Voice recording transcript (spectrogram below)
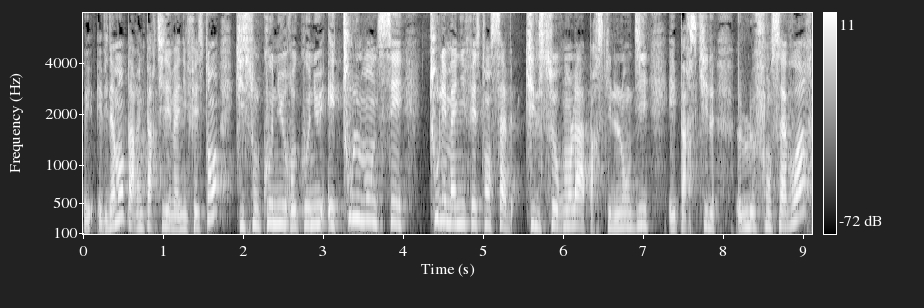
Oui, évidemment, par une partie des manifestants qui sont connus, reconnus, et tout le monde sait tous les manifestants savent qu'ils seront là parce qu'ils l'ont dit et parce qu'ils le font savoir.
